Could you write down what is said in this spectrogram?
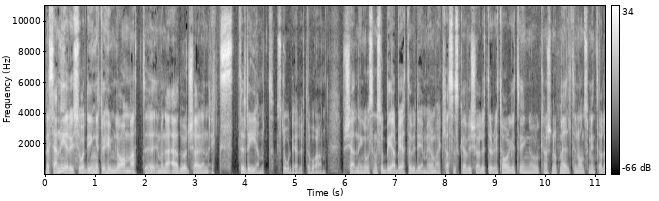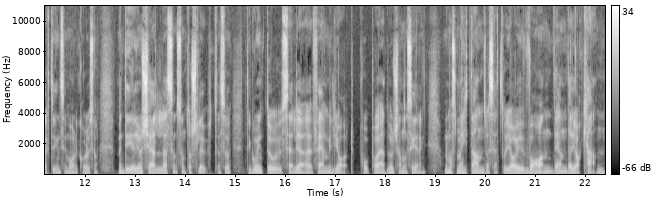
Men sen är det ju så, det är inget att hymla om att eh, jag menar, AdWords är en extremt stor del av vår försäljning och sen så bearbetar vi det med de här klassiska, vi kör lite retargeting och kanske något mejl till någon som inte har lagt in sin varukorg och så. Men det är ju en källa som, som tar slut. Alltså, det går inte att sälja för en miljard på, på AdWords-annonsering. Och då måste man hitta andra sätt och jag är van, det enda jag kan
